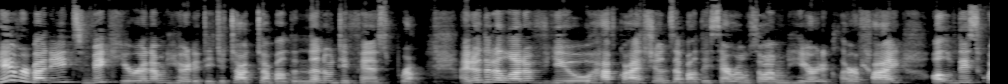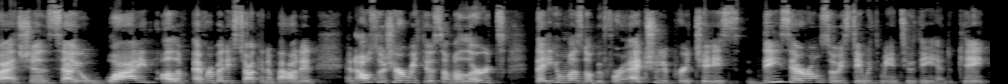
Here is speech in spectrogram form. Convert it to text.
Hey everybody, it's Vic here and I'm here today to talk to you about the Nano Defense Pro. I know that a lot of you have questions about the serum, so I'm here to clarify all of these questions, tell you why all of everybody's talking about it, and also share with you some alerts that you must know before actually purchase the serum, so stay with me until the end, okay?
